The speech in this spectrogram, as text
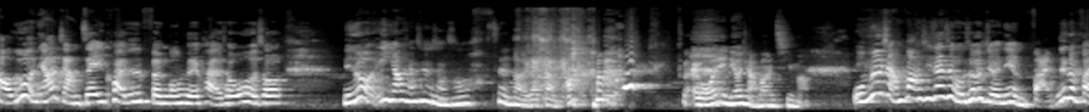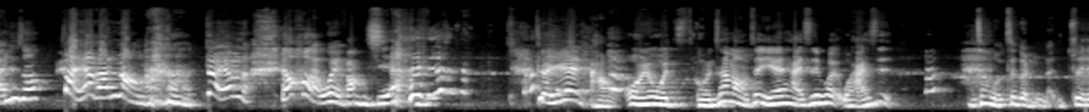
好，如果你要讲这一块，就是分工这一块的时候，或者说你如果硬要相信想说，这人到底在干嘛？哎，我问你，你有想放弃吗？我没有想放弃，但是我就会觉得你很烦。那个烦是说，到底要不要弄啊？到底要不要？然后后来我也放弃了。对，因为好，我我我你知道吗？我这几天还是会，我还是你知道，我这个人最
